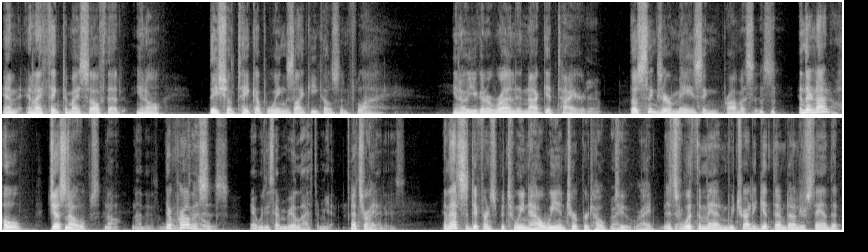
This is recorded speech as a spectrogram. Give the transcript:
and and I think to myself that you know they shall take up wings like eagles and fly. You know, you're going to run and not get tired. Yeah. Those things are amazing promises, and they're not hope, just No. hopes. No, a They're word, it's a hope. promises. Yeah, we just haven't realized them yet. That's right. That is. And that's the difference between how we interpret hope Right. too, right? It's with the men. We try to get them to understand that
